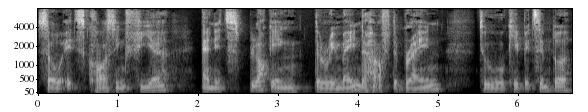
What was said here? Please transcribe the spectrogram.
So it's causing fear and it's blocking the remainder of the brain to keep it simple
